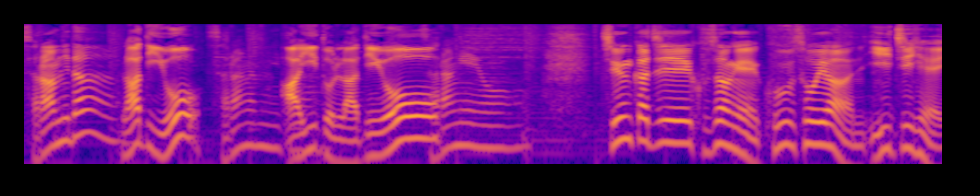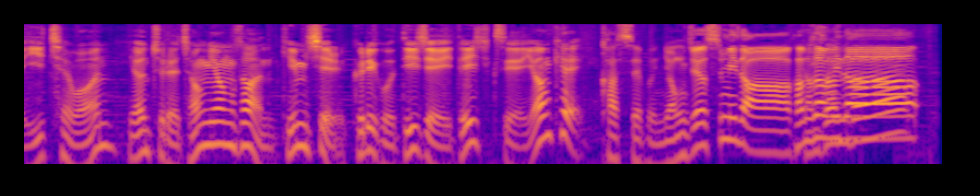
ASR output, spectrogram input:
사랑합니다. 라디오 사랑합니다. 아이돌 라디오 사랑해요. 지금까지 구성의 구소연, 이지혜, 이채원, 연출의 정영선, 김실, 그리고 DJ 데이식스의 영케, 갓세븐 영재였습니다 감사합니다. 감사합니다.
